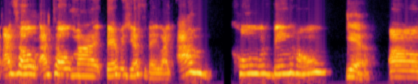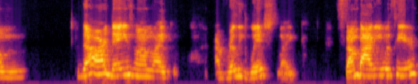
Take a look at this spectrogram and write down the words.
I told I told my therapist yesterday, like I'm cool with being home. yeah. Um there are days when I'm like, I really wish like somebody was here.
